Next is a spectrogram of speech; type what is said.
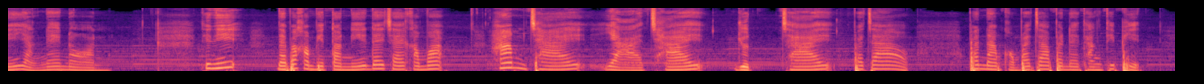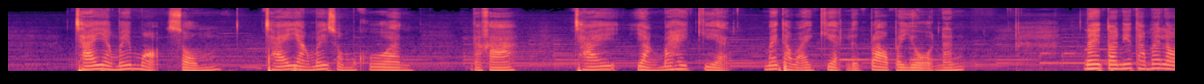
นี้อย่างแน่นอน ทีนี้ในพระคัมภีร์ตอนนี้ได้ใช้คำว่า ห้ามใช้ อย่าใช้ หยุดใช้พระเจ้า ระนามของพระเจ้าไปในทางที่ผิด ใช้อย่างไม่เหมาะสม ใช้อย่างไม่สมควรนะคะ ใช้อย่างไม่ให้เกียรติ ไม่ถวายเกียรติหรือเปล่าประโยชน์นั้น ในตอนนี้ทำให้เรา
